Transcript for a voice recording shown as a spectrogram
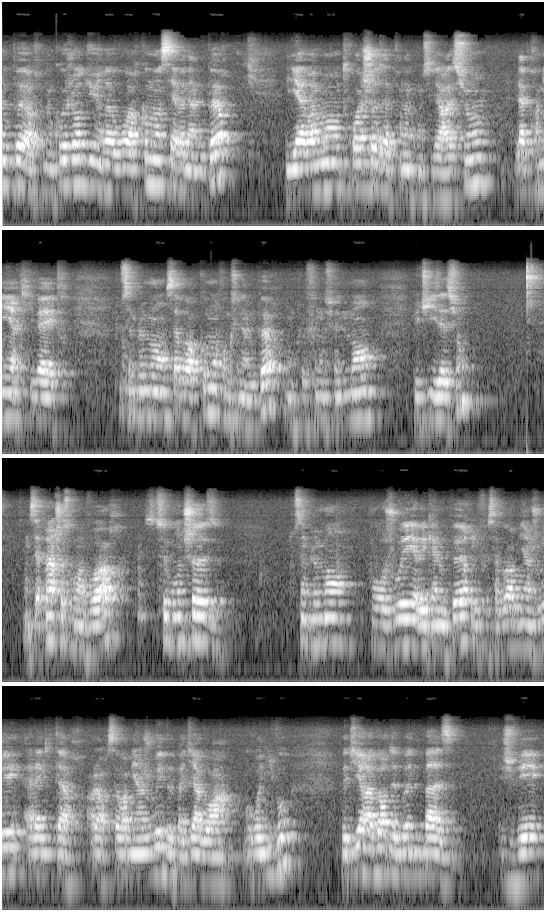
looper. Donc aujourd'hui on va voir comment servir d'un looper. Il y a vraiment trois choses à prendre en considération. La première qui va être tout simplement savoir comment fonctionne un looper, donc le fonctionnement, l'utilisation. Donc c'est la première chose qu'on va voir. Seconde chose, tout simplement pour jouer avec un looper, il faut savoir bien jouer à la guitare. Alors savoir bien jouer ne veut pas dire avoir un gros niveau, veut dire avoir de bonnes bases. Je vais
